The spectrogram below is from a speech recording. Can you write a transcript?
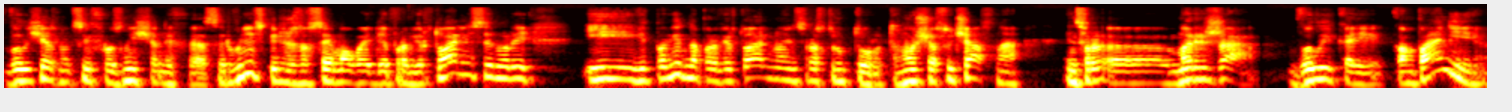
величезну цифру знищених е, серверів, скоріш за все, мова йде про віртуальні сервери і відповідно про віртуальну інфраструктуру, тому що сучасна інфра... е, мережа великої компанії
